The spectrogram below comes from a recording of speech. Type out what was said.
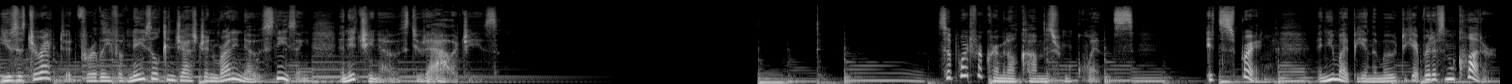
Use as directed for relief of nasal congestion, runny nose, sneezing, and itchy nose due to allergies. Support for Criminal comes from Quince. It's spring, and you might be in the mood to get rid of some clutter.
